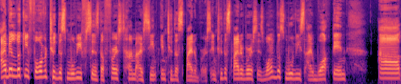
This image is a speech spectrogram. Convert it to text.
I've been looking forward to this movie since the first time I've seen Into the Spider Verse. Into the Spider Verse is one of those movies I walked in um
